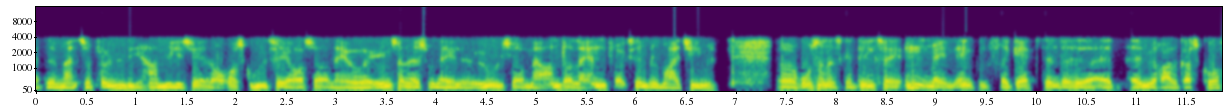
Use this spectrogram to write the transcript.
at øh, man selvfølgelig har militært overskud til også at lave internationale øvelser med andre lande, for eksempel maritime. Øh, russerne skal deltage med en enkelt fregat, den der hedder Admiral Gaskov,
